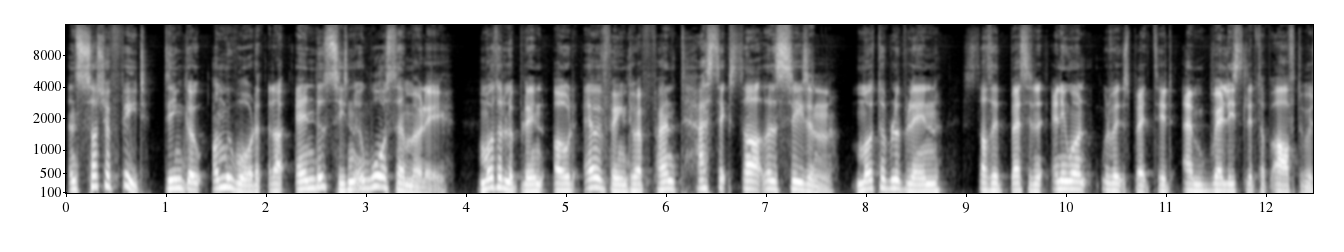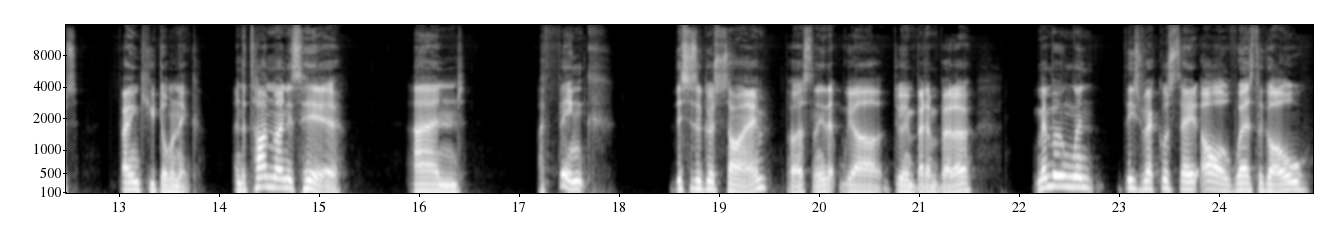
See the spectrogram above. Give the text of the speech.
and such a feat didn't go unrewarded at our end of season award ceremony. Motor Lublin owed everything to a fantastic start of the season. Motor Lublin started better than anyone would have expected and really slipped up afterwards. Thank you, Dominic. And the timeline is here. And I think this is a good sign, personally, that we are doing better and better. Remember when these records say, oh, where's the goal?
